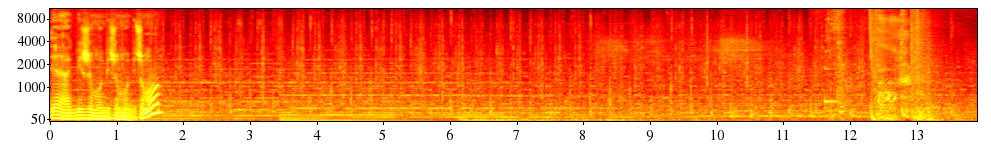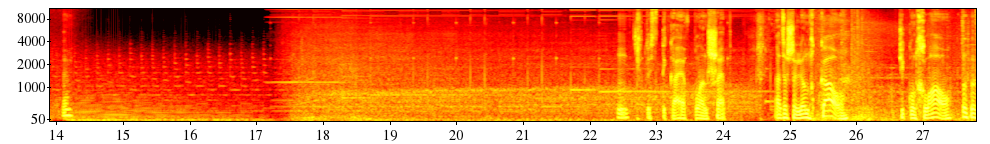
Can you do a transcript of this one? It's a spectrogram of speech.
Так, біжимо, біжимо, біжимо. Все. М, Хтось тикає в планшет. А це що Льонг Као? Чи Кунхлао? В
